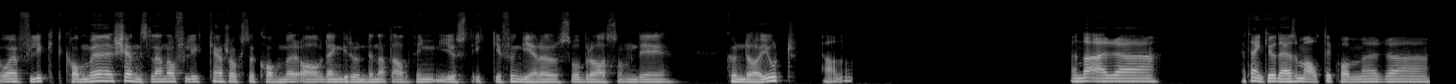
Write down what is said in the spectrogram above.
och en flykt kommer, känslan av flykt kanske också kommer av den grunden att allting just icke fungerar så bra som det kunde ha gjort. Ja. Men det er eh, Jeg tenker jo det som alltid kommer eh,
